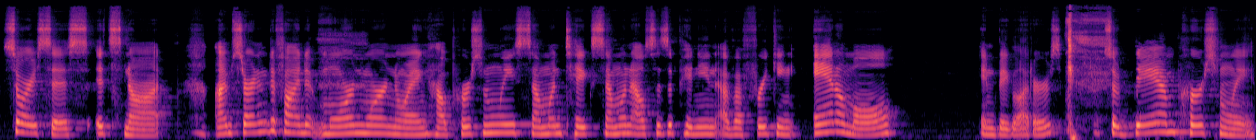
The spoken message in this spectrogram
Sorry, sis, it's not. I'm starting to find it more and more annoying how personally someone takes someone else's opinion of a freaking animal in big letters. So damn personally.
